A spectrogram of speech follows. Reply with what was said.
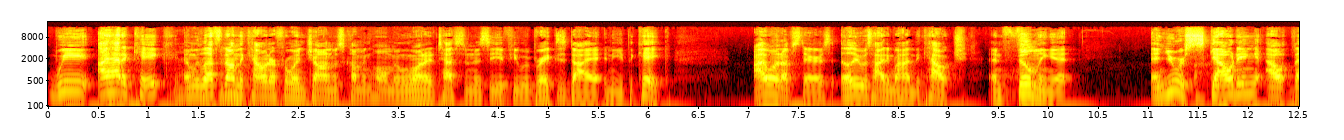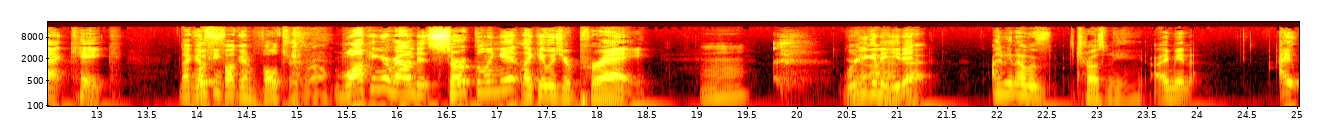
we I had a cake and we left it on the counter for when John was coming home and we wanted to test him to see if he would break his diet and eat the cake. I went upstairs. Ilya was hiding behind the couch and filming it, and you were scouting out that cake, Like Looking- a fucking vulture, bro. walking around it, circling it like it was your prey. Mm-hmm. Were you gonna I had eat it? I mean, I was. Trust me. I mean, I.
